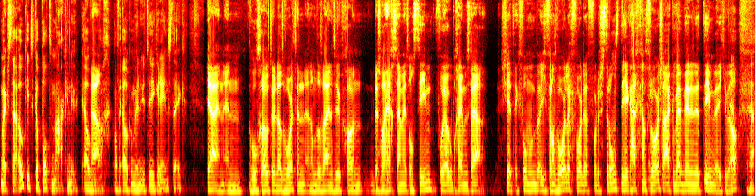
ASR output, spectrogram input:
maar ik sta ook iets kapot te maken nu, elke dag of elke minuut die ik erin steek. Ja, en, en hoe groter dat wordt, en, en omdat wij natuurlijk gewoon best wel hecht zijn met ons team, voel je ook op een gegeven moment van ja, shit, ik voel me een beetje verantwoordelijk voor de, voor de stront die ik eigenlijk aan het veroorzaken ben binnen het team, weet je wel. Ja,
